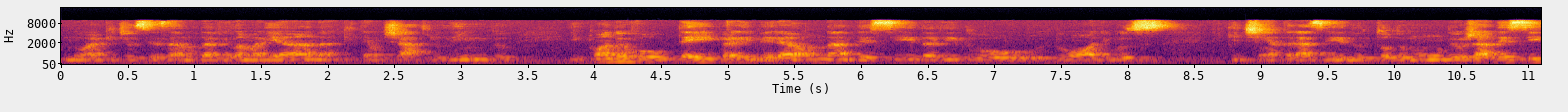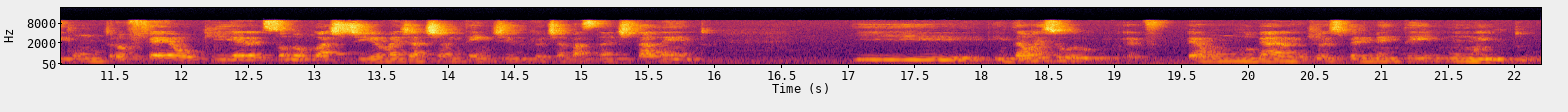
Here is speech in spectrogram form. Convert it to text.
no Arquidiocesano da Vila Mariana, que tem um teatro lindo. E quando eu voltei para Ribeirão, na descida ali do, do ônibus que tinha trazido todo mundo, eu já desci com um troféu que era de sonoplastia, mas já tinha entendido que eu tinha bastante talento. E então isso é um lugar que eu experimentei muito.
